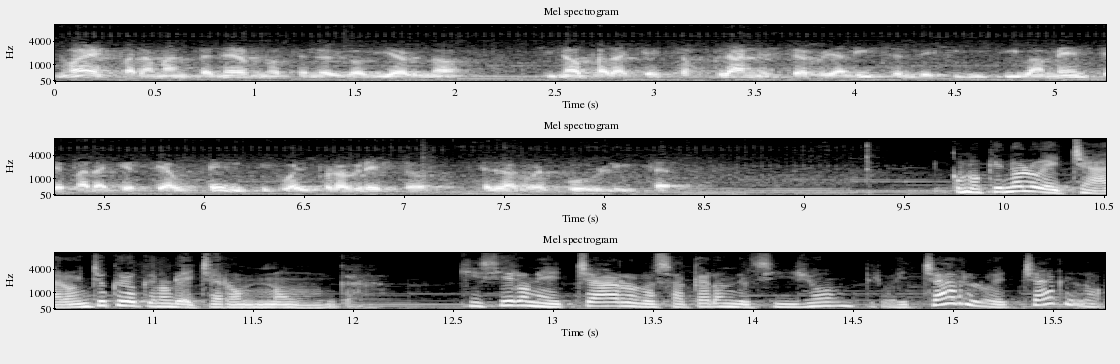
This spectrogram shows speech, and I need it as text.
No es para mantenernos en el gobierno, sino para que estos planes se realicen definitivamente, para que sea auténtico el progreso de la República. Como que no lo echaron, yo creo que no lo echaron nunca. Quisieron echarlo, lo sacaron del sillón, pero echarlo, echarlo.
